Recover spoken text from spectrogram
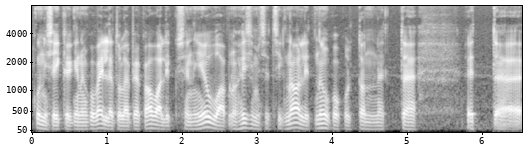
kuni see ikkagi nagu välja tuleb ja ka avalikkuseni jõuab, noh esimesed signaalid nõukogult on, et et äh,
